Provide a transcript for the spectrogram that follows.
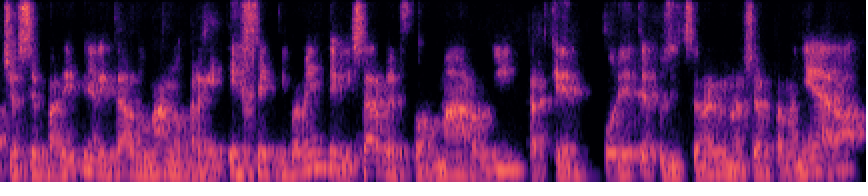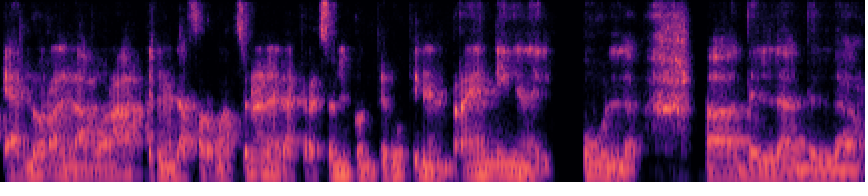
cioè se partite in ritardo un anno perché effettivamente vi serve formarvi, perché volete posizionarvi in una certa maniera e allora lavorate nella formazione, nella creazione di contenuti, nel branding, nel pool uh, del, del,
